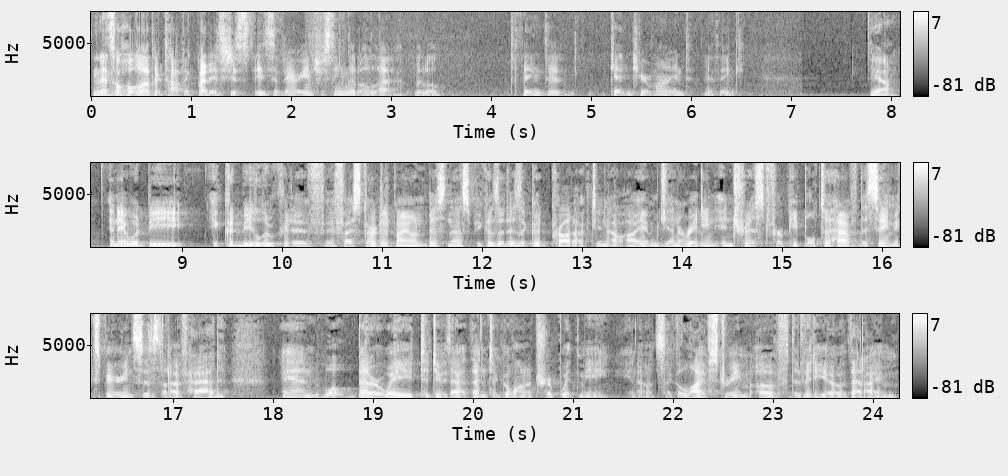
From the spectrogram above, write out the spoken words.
and that's a whole other topic, but it's just it's a very interesting little uh, little thing to get into your mind. I think. Yeah, and it would be it could be lucrative if I started my own business because it is a good product. You know, I am generating interest for people to have the same experiences that I've had. And what better way to do that than to go on a trip with me? You know, it's like a live stream of the video that I'm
